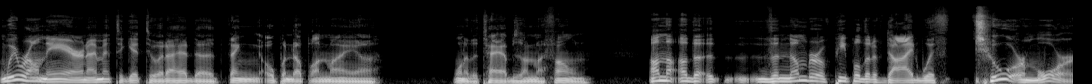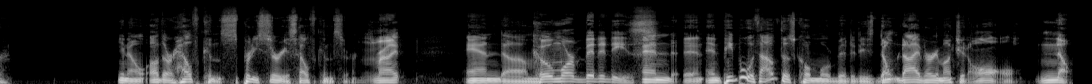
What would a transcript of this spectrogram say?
We were on the air, and I meant to get to it. I had the thing opened up on my uh, one of the tabs on my phone on the uh, the the number of people that have died with two or more, you know, other health cons pretty serious health concerns, right? And um, comorbidities, and, and and people without those comorbidities don't die very much at all. No,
